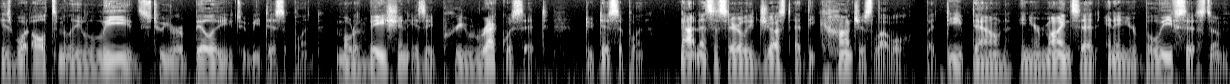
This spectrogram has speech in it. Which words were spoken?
is what ultimately leads to your ability to be disciplined. Motivation is a prerequisite to discipline not necessarily just at the conscious level, but deep down in your mindset and in your belief system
